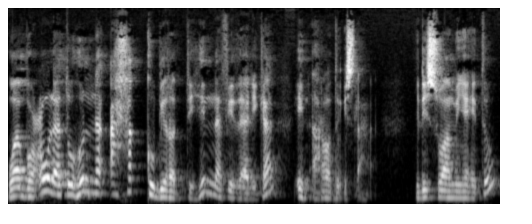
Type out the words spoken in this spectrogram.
Wa bu'ulatuhunna ahaqqu biraddihinna fi dzalika in aradu islah. Jadi suaminya itu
